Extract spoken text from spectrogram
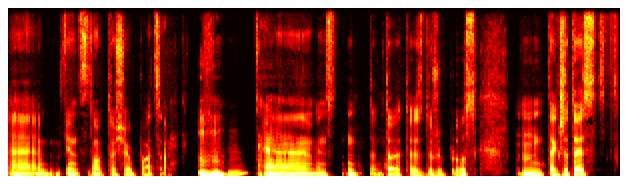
e, więc to, to się opłaca. Mhm. E, więc to, to jest duży plus. Mm, także to jest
